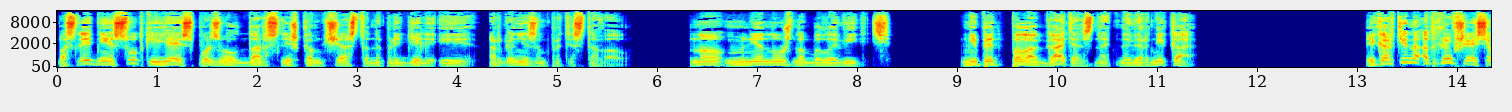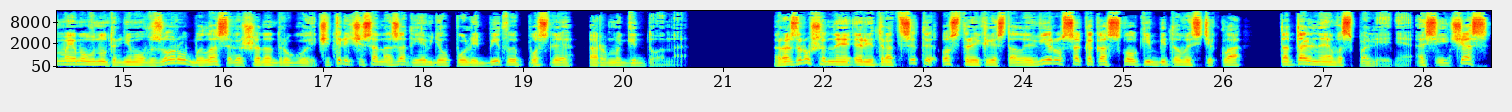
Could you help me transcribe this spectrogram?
Последние сутки я использовал дар слишком часто, на пределе, и организм протестовал. Но мне нужно было видеть не предполагать, а знать наверняка. И картина, открывшаяся моему внутреннему взору, была совершенно другой. Четыре часа назад я видел поле битвы после Армагеддона. Разрушенные эритроциты, острые кристаллы вируса, как осколки битого стекла, тотальное воспаление. А сейчас...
